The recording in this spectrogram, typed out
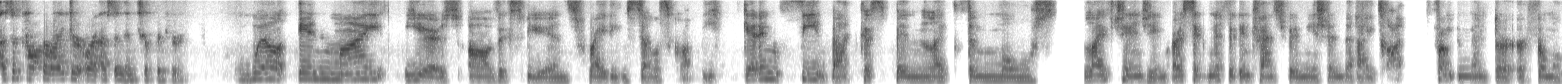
as a copywriter or as an interpreter? Well, in my years of experience writing sales copy, getting feedback has been like the most life changing or significant transformation that I got from a mentor or from a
